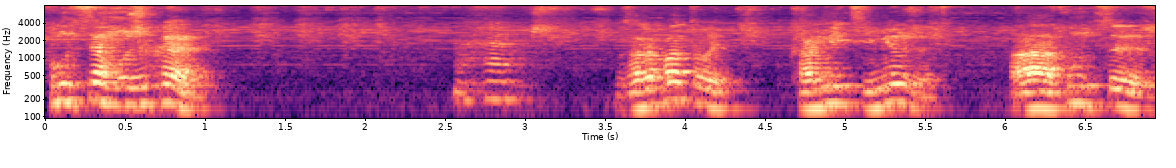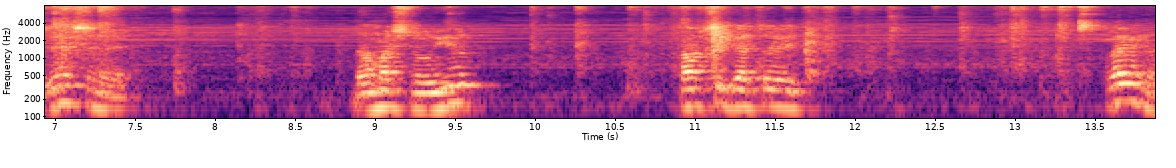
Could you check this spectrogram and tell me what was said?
Функция мужика Ага. зарабатывать, кормить семью же. А функция женщины домашний уют, хавчик готовить. Правильно?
